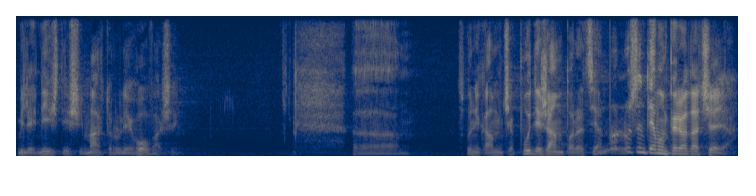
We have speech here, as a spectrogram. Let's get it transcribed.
mileniștii și martorul Jehova și uh, spune că am început deja împărăția. Nu, nu suntem în perioada aceea.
